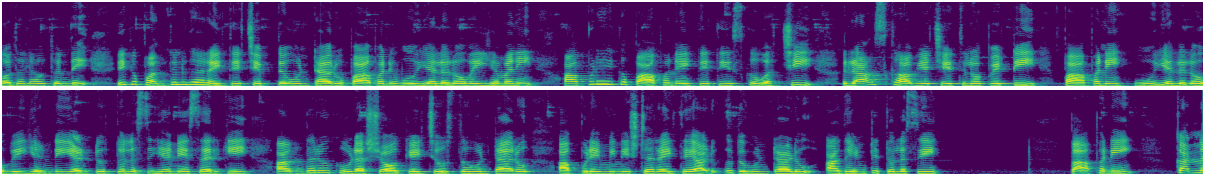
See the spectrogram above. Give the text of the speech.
మొదలవుతుంది. ఇక పంతులు గారు అయితే చెప్తూ ఉంటారు పాపని ఊయలలో వెయ్యమని. అప్పుడే ఇక పాపనైతే తీసుకువచ్చి రాజ్ కావ్య చేతిలో పెట్టి పాపని ఊయలలో వెయ్యండి అంటూ తులసి అనేసరికి అందరూ కూడా షాక్ అయి చూస్తూ ఉంటారు. అప్పుడే మినిస్టర్ అయితే అడుగుతూ ఉంటాడు అదేంటి తులసి? పాపని కన్న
